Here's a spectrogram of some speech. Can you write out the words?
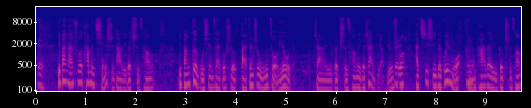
对。一般来说，他们前十大的一个持仓，一般个股现在都是百分之五左右的。这样一个持仓的一个占比啊，比如说它七十亿的规模，可能它的一个持仓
